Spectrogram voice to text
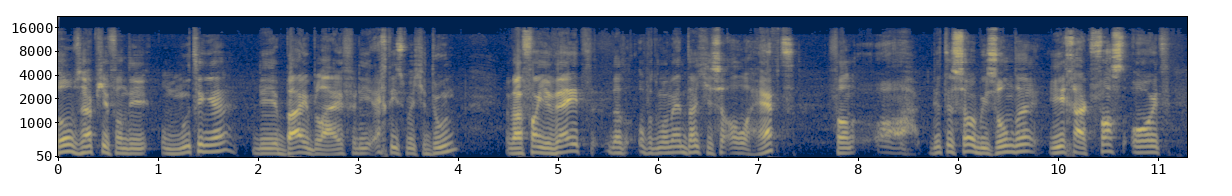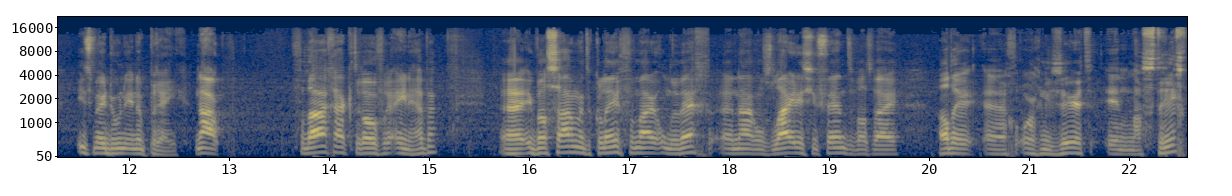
Soms heb je van die ontmoetingen die je bijblijven, die echt iets met je doen. Waarvan je weet dat op het moment dat je ze al hebt, van oh, dit is zo bijzonder, hier ga ik vast ooit iets mee doen in een preek. Nou, vandaag ga ik het erover één hebben. Uh, ik was samen met een collega van mij onderweg uh, naar ons leiders-event, wat wij hadden uh, georganiseerd in Maastricht.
